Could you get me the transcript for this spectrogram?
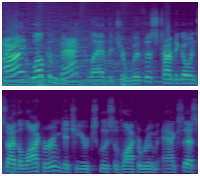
All right, welcome back. Glad that you're with us. Time to go inside the locker room, get you your exclusive locker room access.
